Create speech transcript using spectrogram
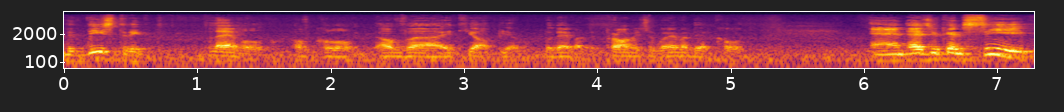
the district level of Colombia, of uh, Ethiopia, whatever the province or whatever they're called. And as you can see,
